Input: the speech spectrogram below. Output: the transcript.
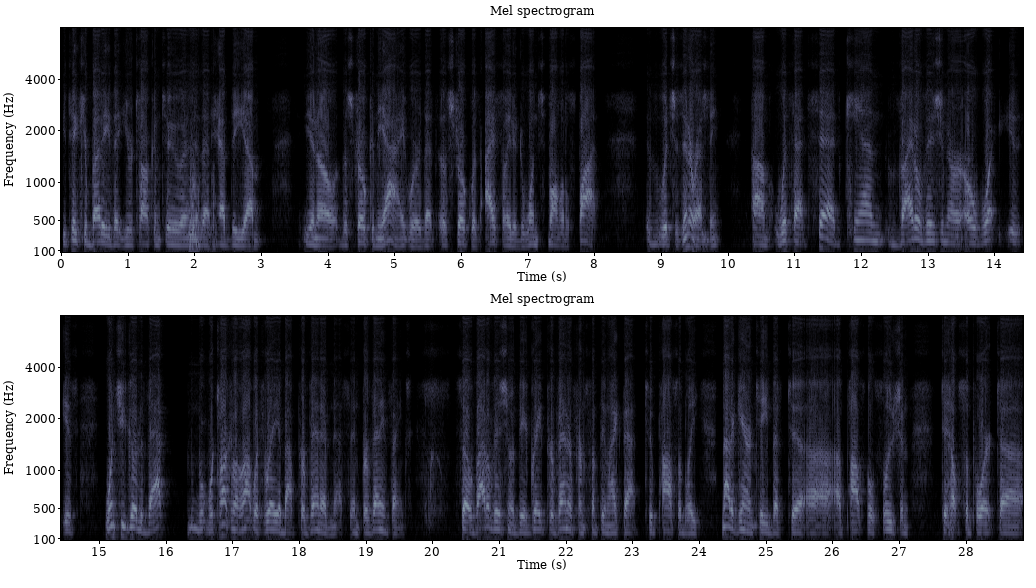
You take your buddy that you were talking to and that had the, um, you know, the stroke in the eye, where that uh, stroke was isolated to one small little spot, which is interesting. Um, with that said, can Vital Vision or, or what is, is once you go to that, we're talking a lot with Ray about preventiveness and preventing things. So Vital Vision would be a great preventer from something like that to possibly, not a guarantee, but to, uh, a possible solution to help support, uh,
